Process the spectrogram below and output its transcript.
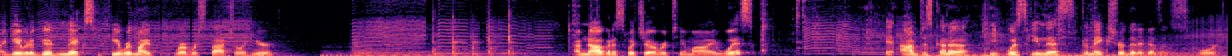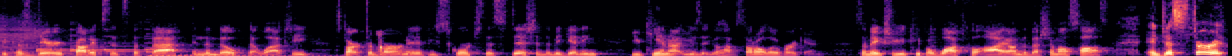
I gave it a good mix here with my rubber spatula here. I'm now gonna switch over to my whisk. And I'm just gonna keep whisking this to make sure that it doesn't scorch because dairy products, it's the fat in the milk that will actually start to burn. And if you scorch this dish in the beginning, you cannot use it. You'll have to start all over again. So make sure you keep a watchful eye on the bechamel sauce and just stir it.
